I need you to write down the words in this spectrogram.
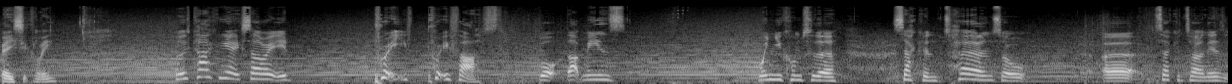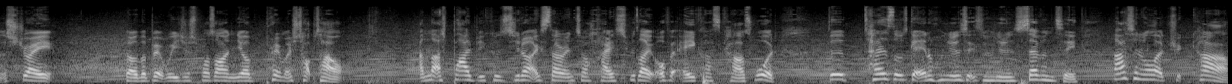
basically. Well, this car can get accelerated pretty, pretty fast, but that means when you come to the second turn, so uh, second turn isn't straight, so the bit you just was on, you're pretty much topped out. And that's bad because you're not accelerating to a high speed like other A-class cars would. The Tesla's getting 160, 170. That's an electric car.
